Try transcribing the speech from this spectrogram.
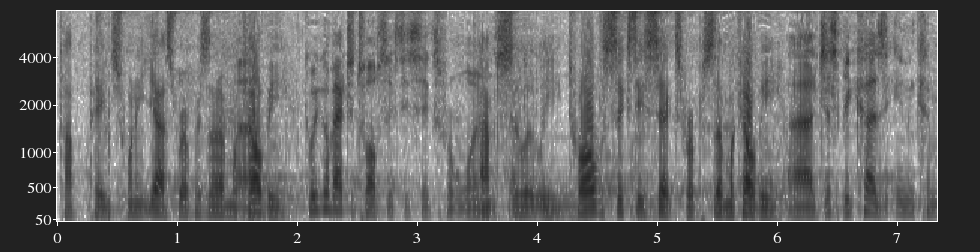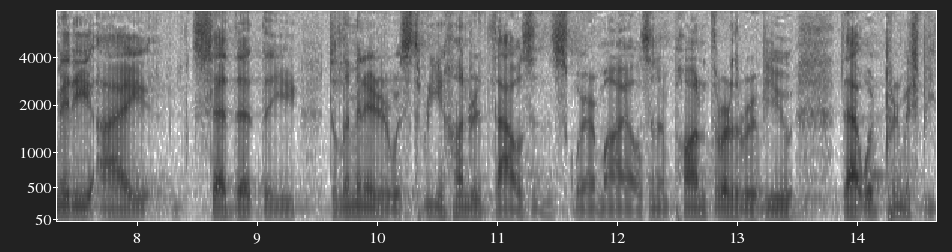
Top of page 20, yes, Representative Uh, McKelvey. Can we go back to 1266 for one second? Absolutely. 1266, Representative McKelvey. Uh, Just because in committee I said that the delimitator was 300,000 square miles, and upon further review, that would pretty much be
